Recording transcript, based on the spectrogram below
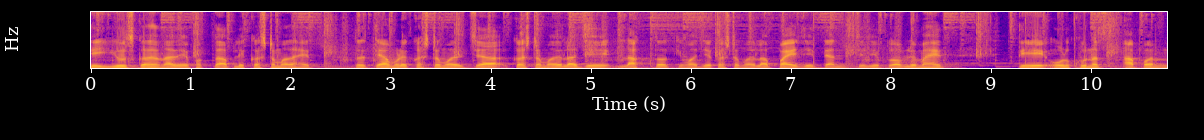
ते यूज करणारे फक्त आपले कस्टमर आहेत. तर त्यामुळे कस्टमरच्या कस्टमरला जे लागतं किंवा जे कस्टमरला पाहिजे त्यांचे जे प्रॉब्लेम आहेत ते ओळखूनच आपण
